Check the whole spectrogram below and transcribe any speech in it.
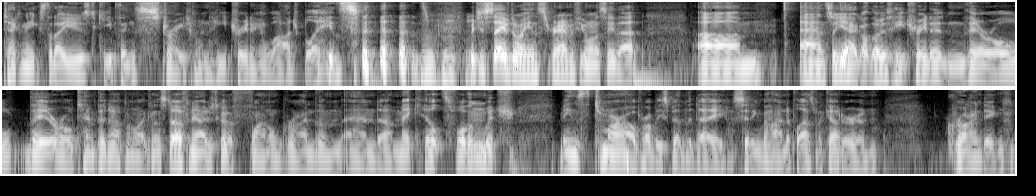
techniques that I use to keep things straight when heat treating large blades, which is saved on my Instagram if you want to see that. Um, and so yeah, I got those heat treated, and they're all they are all tempered up and all that kind of stuff. Now I just got to final grind them and uh, make hilts for them, which means tomorrow I'll probably spend the day sitting behind a plasma cutter and grinding.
